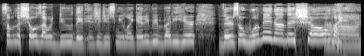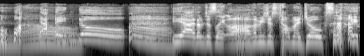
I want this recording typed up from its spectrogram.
some of the shows I would do, they'd introduce me like, anybody here? There's a woman on this show. Oh, like, no. I know. Oh. Yeah, and I'm just like, oh, let me just tell my jokes. Like,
